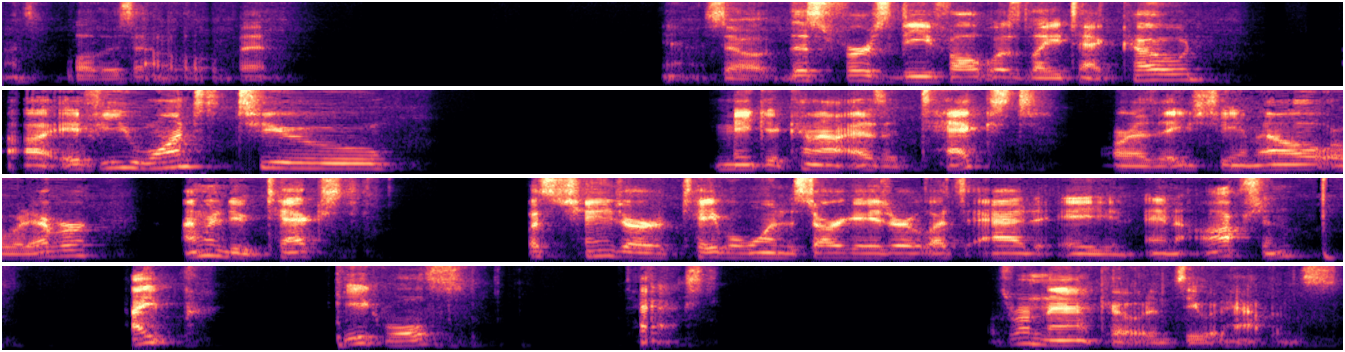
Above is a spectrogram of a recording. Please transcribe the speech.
Let's blow this out a little bit. Yeah, so this first default was LaTeX code. Uh, if you want to make it come out as a text or as HTML or whatever, I'm going to do text. Let's change our table one to Stargazer. Let's add a, an option type equals text. Let's run that code and see what happens.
